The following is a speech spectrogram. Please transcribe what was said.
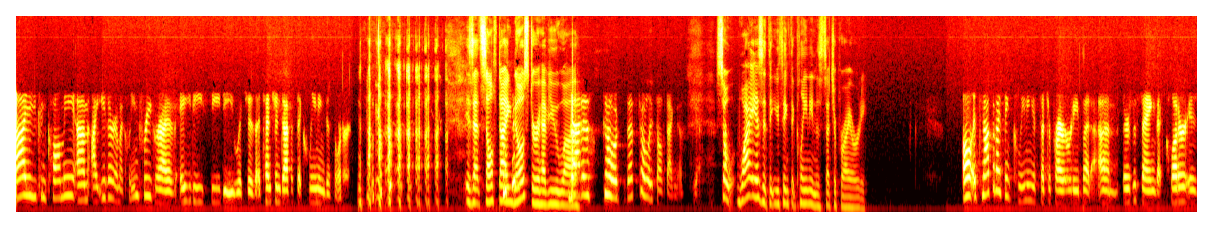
Uh, you can call me. Um, I either am a clean freak or I have ADCD, which is attention deficit cleaning disorder. is that self-diagnosed, or have you? Uh... That is so. That's totally self-diagnosed. Yeah. So, why is it that you think that cleaning is such a priority? Oh, it's not that I think cleaning is such a priority, but um, there's a saying that clutter is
